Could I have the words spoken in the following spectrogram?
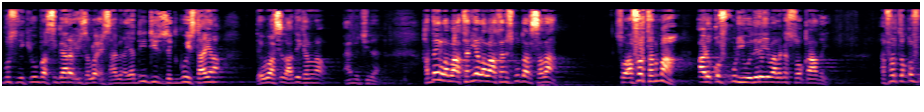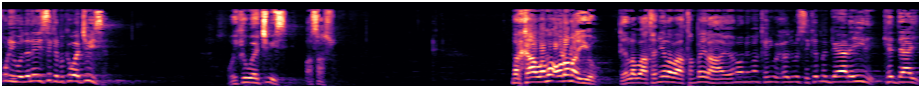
Muslimkii unbaa si gaara wiisa loo xisaabinaya. Haddii intiisu sake goys tahayna dee waa sida haddii kalena waxma jiraan. Hadday labaatan iyo labaatan isku darsadaan soo afartan maaha ari qof qurihii wadaleeya baa laga soo qaaday. Afartan qof qurihii wadaleeya sake ma ka waajibaysa way ka waajibaysa waa saas lama odhanayo dee labaatan iyo labaatan bay lahaayeenoo nimankani waxooduba sake ma gaadhayne? Ka daaye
